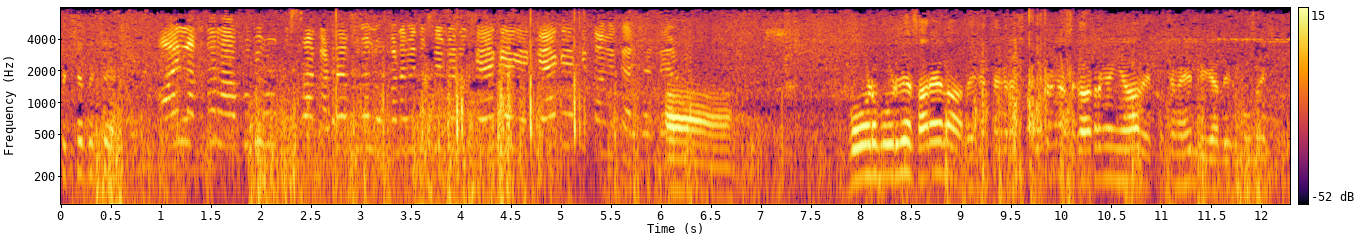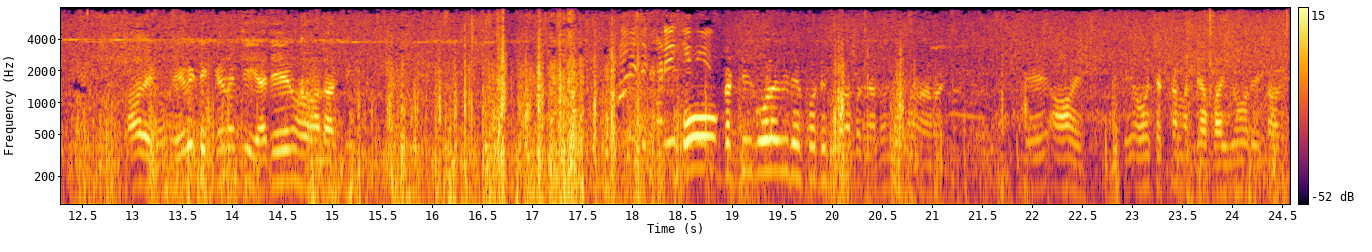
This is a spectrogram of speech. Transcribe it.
ਪਿੱਛੇ ਪਿੱਛੇ। ਆਈ ਲੱਗਦਾ ਰਾਤ ਨੂੰ ਵੀ ਹੁਣ ਗੁੱਸਾ ਕੱਢ ਰਿਹਾ ਸੀਗਾ ਲੋਕਾਂ ਨੇ ਵੀ ਤੁਸੀਂ ਮੈਨੂੰ ਕਹਿ ਕੇ ਕਹਿ ਕੇ ਕਿਤਾ ਵੀ ਕਰ ਆ। ਹਾਂ। ਬੋਰਡ ਬੋਰਡ ਦੇ ਸਾਰੇ ਹਾਲਾਤ ਹੈ ਜਿੱਥੇ ਕਿਤੇ ਸਕੂਟਰੀਆਂ ਸਕਾਟਰੀਆਂ ਆਹ ਦੇਖੋ ਕਿਵੇਂ ਹਿੱਲੀ ਆ ਦੇਖੋ ਬਈ ਆਹ ਦੇਖੋ ਇਹ ਵੀ ਡਿੱਗਣ ਚ ਹੀ ਆ ਜੇ ਇਹਨੂੰ ਹਵਾ ਲੱਗ ਗਈ ਆਹ ਵਿੱਚ ਖੜੀ ਸੀ ਉਹ ਗੱਡੀ ਕੋਲੇ ਵੀ ਦੇਖੋ ਡਿੱਗਣਾ ਪਈਆਂ ਤੁਹਾਨੂੰ ਦਿਖਾਉਣਾ ਮੈਂ ਇਹ ਆਵੇ ਤੇ ਉਹ ਚੱਕਰ ਲੱਗਿਆ ਬਾਈ ਉਹ ਦੇ ਕਾਗਜ਼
